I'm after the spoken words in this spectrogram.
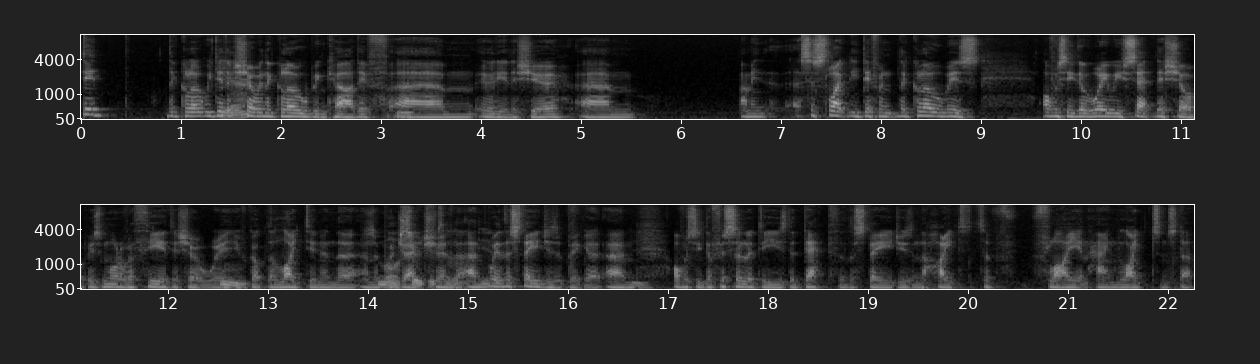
did the Globe. We did a show in the Globe in Cardiff Mm. um, earlier this year. Um, I mean, it's a slightly different. The Globe is obviously the way we've set this show up is more of a theatre show where Mm. you've got the lighting and the and It's the more suited to projection that, and yeah. where the stages are bigger and Mm. obviously the facilities, the depth of the stages and the height to f- fly and hang lights and stuff.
